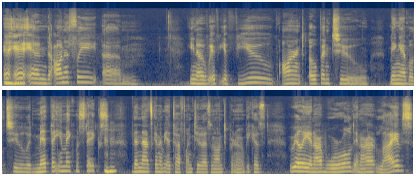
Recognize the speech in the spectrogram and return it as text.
A- a- and, honestly, um, you know, if if you aren't open to being able to admit that you make mistakes, then that's going to be a tough one too as an entrepreneur because really in our world, in our lives,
